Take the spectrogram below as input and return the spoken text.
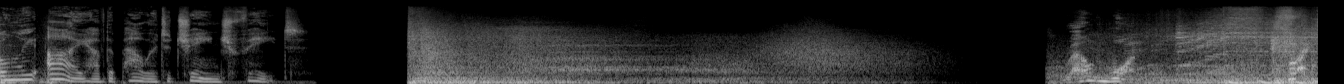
Only I have the power to change fate. Round one. Fight!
